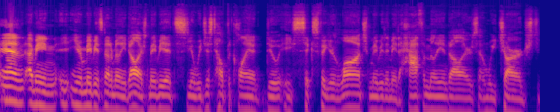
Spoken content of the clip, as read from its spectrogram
And I mean, you know, maybe it's not a million dollars. Maybe it's, you know, we just helped the client do a six figure launch. Maybe they made a half a million dollars and we charged,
